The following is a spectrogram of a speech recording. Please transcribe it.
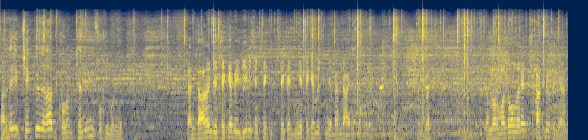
Kardeşim çekmiyorlar abi. Kolay. Kendimi mi sokayım oraya? Sen daha önce çekebildiğin için çekip çeke, niye çekemiyorsun diye ben de hayret ediyorum. Hani bak. Sen normalde onları hep çıkartıyordun yani.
